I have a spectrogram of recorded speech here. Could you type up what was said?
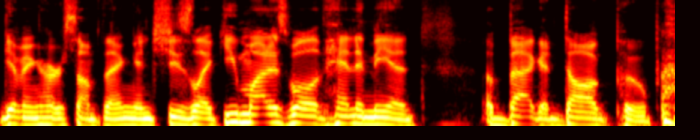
giving her something, and she's like, "You might as well have handed me a, a bag of dog poop." um,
